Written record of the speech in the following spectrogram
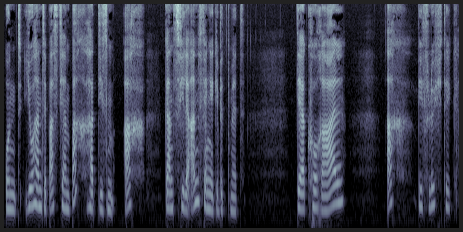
Und Johann Sebastian Bach hat diesem Ach ganz viele Anfänge gewidmet. Der Choral Ach, wie flüchtig,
